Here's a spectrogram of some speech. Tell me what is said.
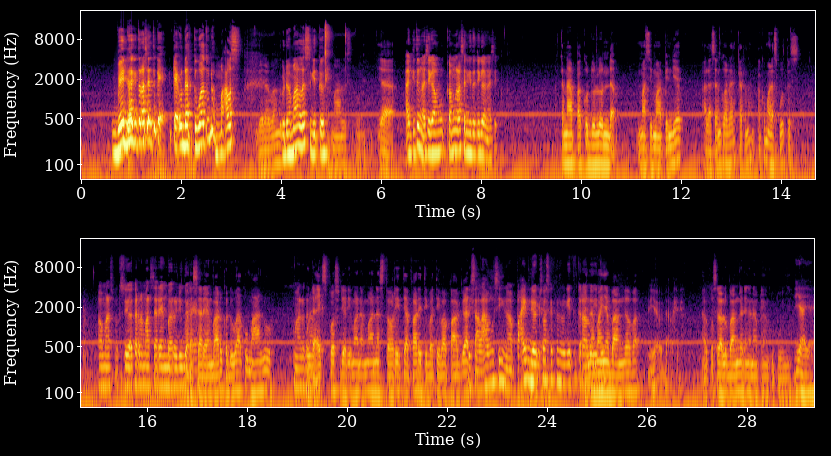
Beda gitu rasanya tuh kayak kayak udah tua tuh udah males. Beda banget. Udah males gitu. Males ya. Ah gitu gak sih? Kamu kamu ngerasain gitu juga gak sih? Kenapa aku dulu ndak masih maafin dia? Alasanku adalah karena aku malas putus. Oh malas putus juga karena malas cari yang baru juga malas ya? cari yang baru. Kedua aku malu. Malu udah kenapa expose dia di mana-mana story tiap hari tiba-tiba pagar. Salahmu sih ngapain dia Iya. expose gitu terlalu namanya ini. bangga pak. Iya udah lah ya aku selalu bangga dengan apa yang aku punya. Iya iya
